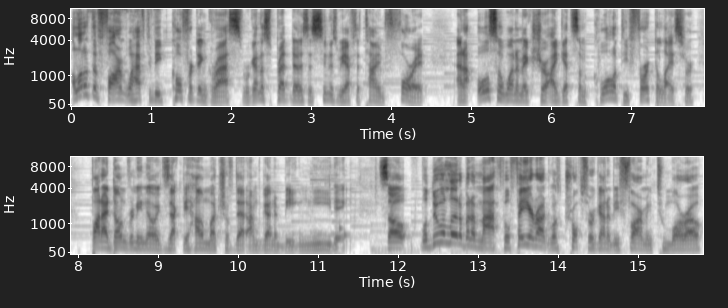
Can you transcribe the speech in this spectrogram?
a lot of the farm will have to be covered in grass. We're gonna spread those as soon as we have the time for it. And I also want to make sure I get some quality fertilizer, but I don't really know exactly how much of that I'm gonna be needing. So, we'll do a little bit of math. We'll figure out what crops we're gonna be farming tomorrow.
